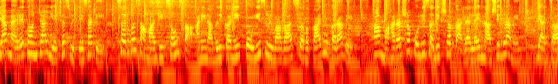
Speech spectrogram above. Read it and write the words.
या मॅरेथॉनच्या यशस्वीतेसाठी सर्व सामाजिक संस्था आणि नागरिकांनी पोलीस विभागात सहकार्य करावे. हा महाराष्ट्र पोलीस अधीक्षक कार्यालय नाशिक ग्रामीण यांचा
